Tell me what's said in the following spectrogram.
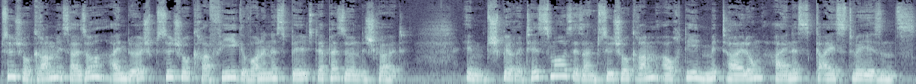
Psychogramm ist also ein durch Psychographie gewonnenes Bild der Persönlichkeit. Im Spiritismus ist ein Psychogramm auch die Mitteilung eines Geistwesens.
